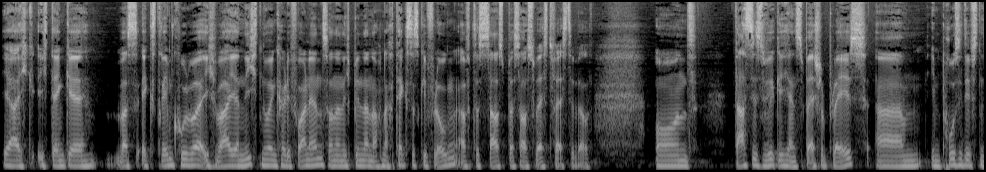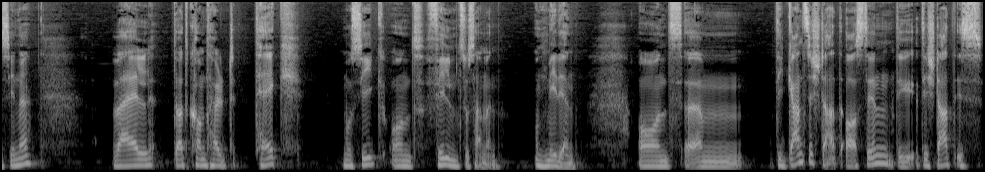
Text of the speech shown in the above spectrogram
Ja, ich, ich denke, was extrem cool war, ich war ja nicht nur in Kalifornien, sondern ich bin dann auch nach Texas geflogen auf das South by Southwest Festival. Und das ist wirklich ein Special Place ähm, im positivsten Sinne, weil dort kommt halt Tech, Musik und Film zusammen und Medien. Und ähm, die ganze Stadt Austin, die, die Stadt ist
